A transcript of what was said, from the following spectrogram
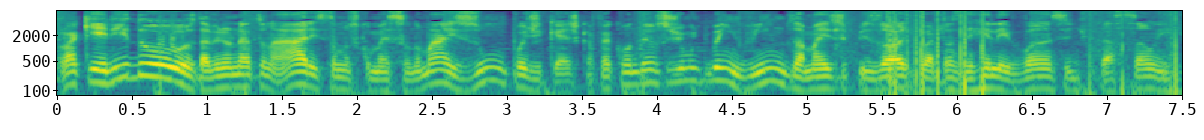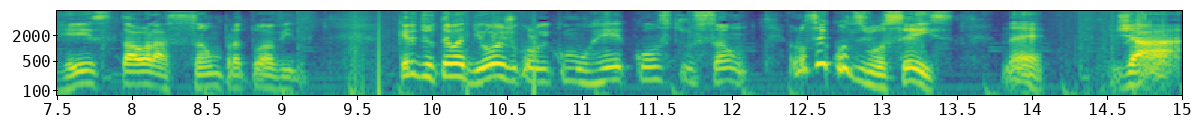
Olá, queridos! Davi Neto na área, estamos começando mais um podcast Café com Deus. Sejam muito bem-vindos a mais esse episódio para trazer relevância, edificação e restauração para a tua vida. Queridos, o tema de hoje eu coloquei como reconstrução. Eu não sei quantos de vocês, né, já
